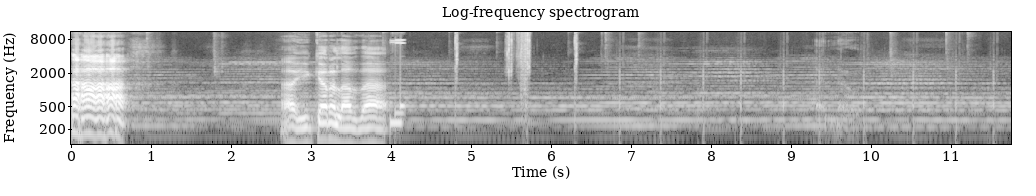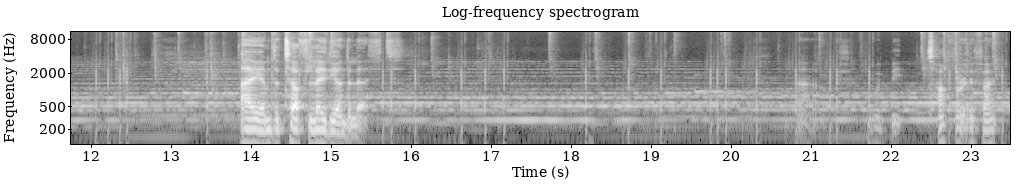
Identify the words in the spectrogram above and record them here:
oh, you gotta love that. I am the tough lady on the left. Uh, would be tougher if I.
